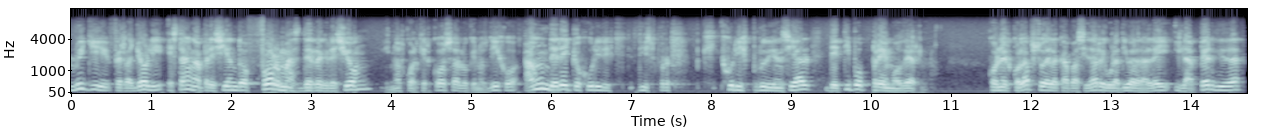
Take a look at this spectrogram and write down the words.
Luigi Ferrajoli están apreciando formas de regresión, y no es cualquier cosa lo que nos dijo, a un derecho jurisprudencial de tipo premoderno con el colapso de la capacidad regulativa de la ley y la pérdida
